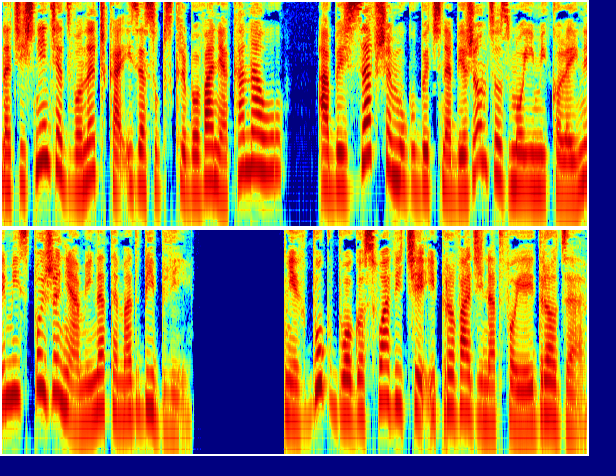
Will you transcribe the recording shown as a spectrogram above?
naciśnięcia dzwoneczka i zasubskrybowania kanału, abyś zawsze mógł być na bieżąco z moimi kolejnymi spojrzeniami na temat Biblii. Niech Bóg błogosławi Cię i prowadzi na Twojej drodze.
